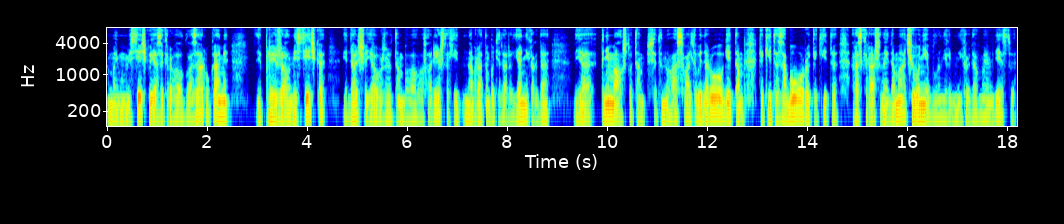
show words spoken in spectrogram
моему местечку, я закрывал глаза руками, приезжал в местечко, и дальше я уже там бывал во Флорештах, и на обратном пути даже я никогда я понимал, что там все это, ну, асфальтовые дороги, там какие-то заборы, какие-то раскрашенные дома, чего не было никогда в моем детстве.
